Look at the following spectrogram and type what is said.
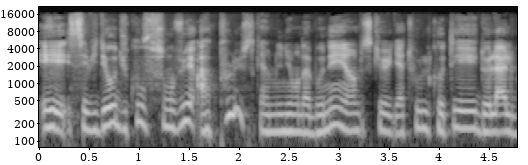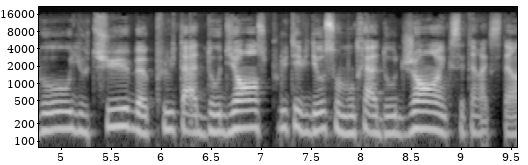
et ses vidéos du coup sont vues à plus qu'un million d'abonnés, hein, parce qu'il y a tout le côté de l'algo YouTube, plus tu as d'audience, plus tes vidéos sont montrées à d'autres gens, etc., etc.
